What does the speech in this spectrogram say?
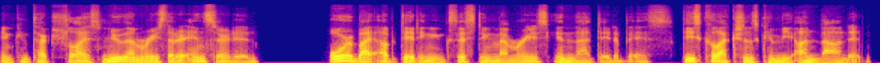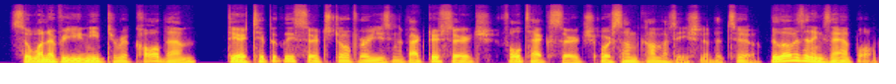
and contextualize new memories that are inserted, or by updating existing memories in that database. These collections can be unbounded, so whenever you need to recall them, they are typically searched over using vector search, full text search, or some combination of the two. Below is an example.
